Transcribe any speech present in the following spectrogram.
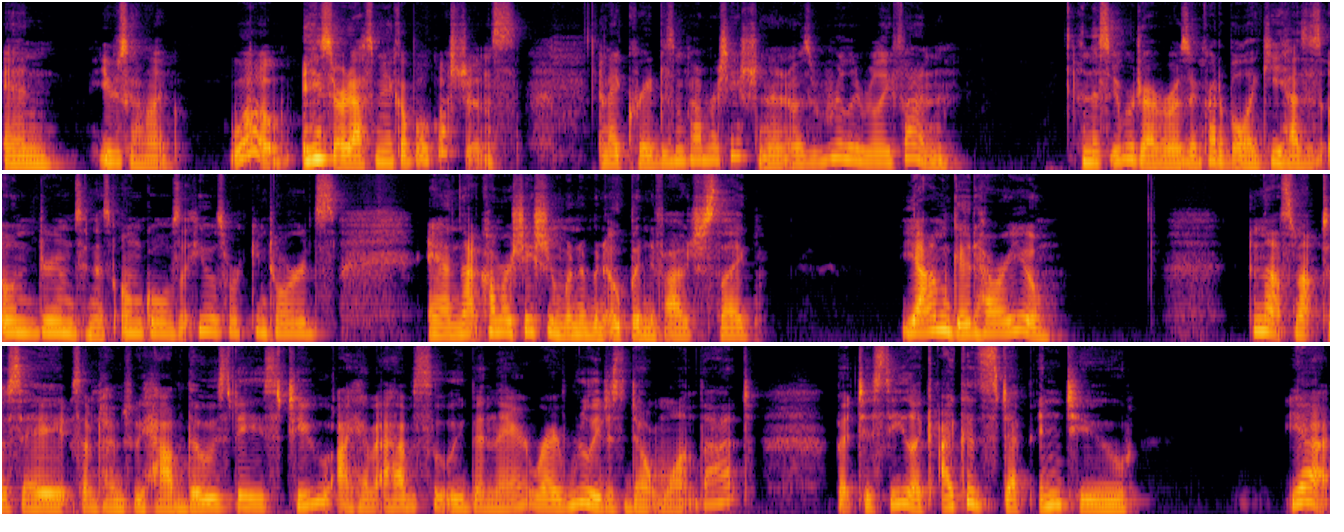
And he was kind of like, whoa. And he started asking me a couple of questions. And I created some conversation, and it was really, really fun. And this Uber driver was incredible. Like he has his own dreams and his own goals that he was working towards. And that conversation wouldn't have been open if I was just like, yeah, I'm good. How are you? And that's not to say sometimes we have those days too. I have absolutely been there where I really just don't want that. But to see, like, I could step into, yeah,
